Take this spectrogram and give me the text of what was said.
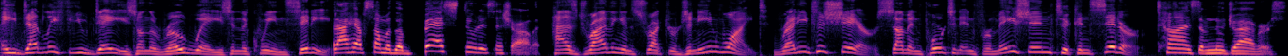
A deadly few days on the roadways in the Queen City. I have some of the best students in Charlotte. Has driving instructor Janine White ready to share some important information to consider. Tons of new drivers.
